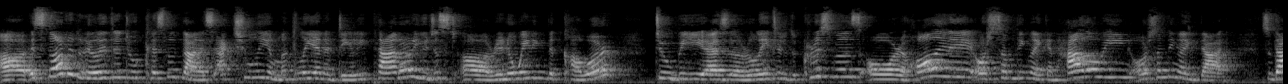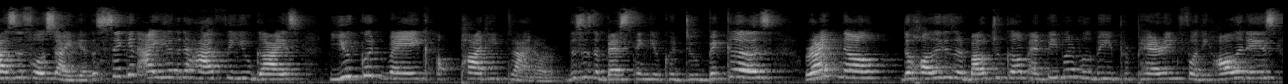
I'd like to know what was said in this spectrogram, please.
uh, it's not related to a Christmas plan. It's actually a monthly and a daily planner. You're just uh, renovating the cover to be as uh, related to Christmas or a holiday or something like an Halloween or something like that. So that's the first idea. The second idea that I have for you guys, you could make a party planner. This is the best thing you could do because Right now, the holidays are about to come and people will be preparing for the holidays.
